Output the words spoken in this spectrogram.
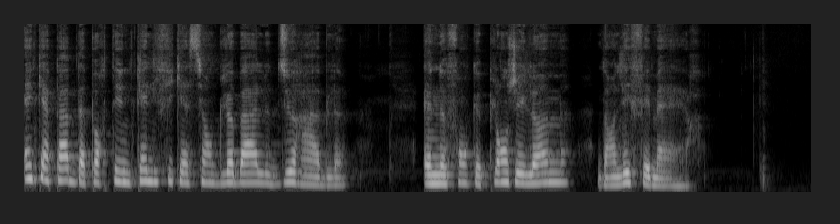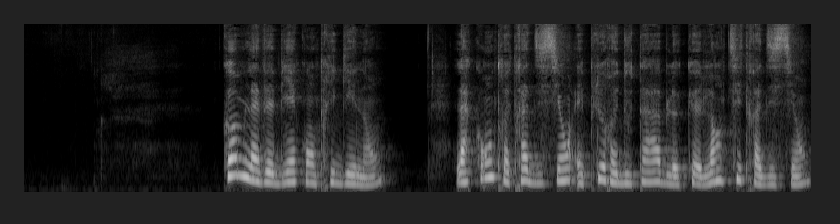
incapables d'apporter une qualification globale durable. Elles ne font que plonger l'homme dans l'éphémère. Comme l'avait bien compris Guénon, la contre-tradition est plus redoutable que l'antitradition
